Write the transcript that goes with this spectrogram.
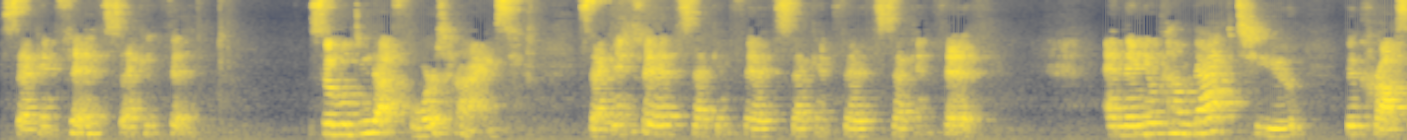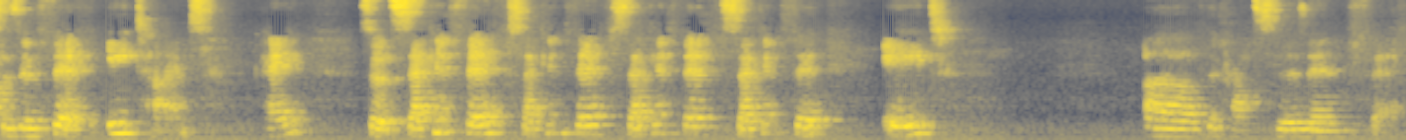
Second, fifth, second, fifth. So we'll do that four times. Second, fifth, second, fifth, second, fifth, second, fifth. And then you'll come back to the crosses in fifth eight times. Okay? So it's second, fifth, second, fifth, second, fifth, second, fifth, eight of the crosses in fifth.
